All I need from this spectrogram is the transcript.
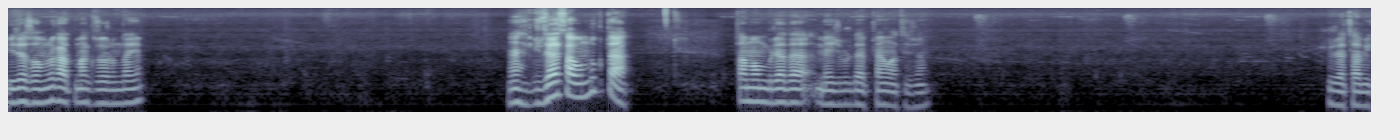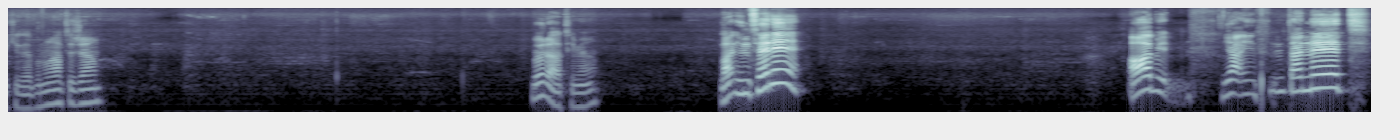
Bir de tomruk atmak zorundayım. Heh, güzel savunduk da. Tamam buraya da mecbur deprem atacağım. Şuraya tabii ki de bunu atacağım. Böyle atayım ya. Lan insene. Abi ya internet.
